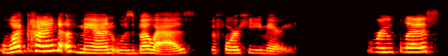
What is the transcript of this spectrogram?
what kind of man was Boaz before he married? Ruthless.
